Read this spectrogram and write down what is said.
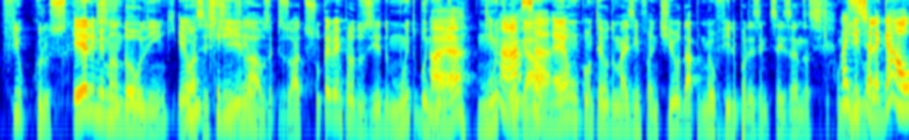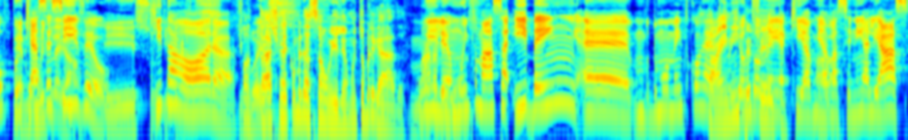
Fiocruz. Ele me mandou o link, eu assisti incrível. lá os episódios, super bem produzido, muito bonito. Ah, é? Muito legal. É um conteúdo mais infantil, dá pro meu filho, por exemplo, de 6 anos, assistir comigo. Mas isso é legal, porque é, legal. acessível. Isso. Que da grátis. hora. Depois- Fantástica recomendação, William. Muito obrigado. William, muito massa e bem é, do momento correto. Timing porque eu tomei perfeito. aqui a minha Ah lá. vacininha. Aliás,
